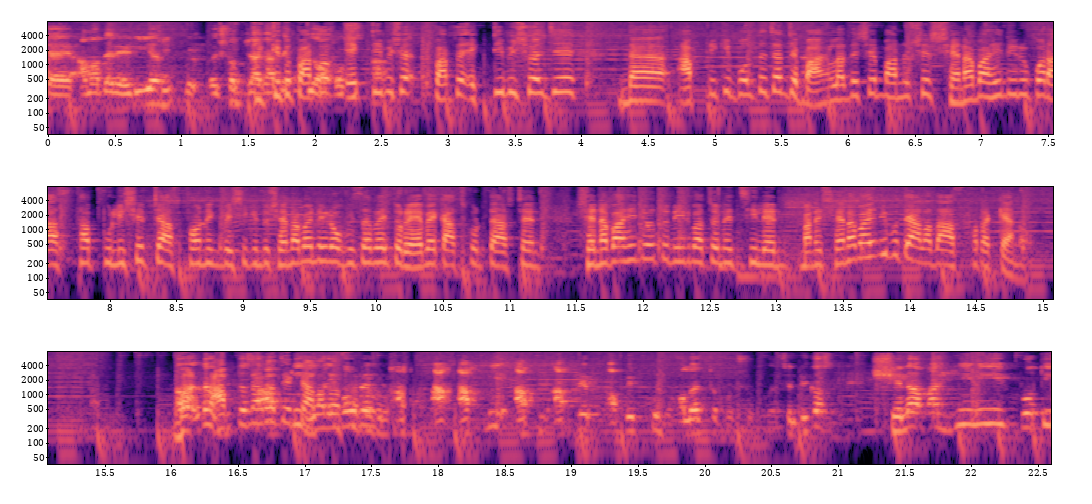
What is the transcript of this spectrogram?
যে আমাদের এরিয়া ওইসব জায়গাতে কিন্তু পার্থ একটি বিষয় পার্থ একটি বিষয় যে আপনি কি বলতে চান যে বাংলাদেশের মানুষের সেনাবাহিনীর উপর আস্থা পুলিশের চেয়ে আস্থা অনেক বেশি কিন্তু সেনাবাহিনীর অফিসাররাই তো র্যাবে কাজ করতে আসছেন সেনাবাহিনীও তো নির্বাচনে ছিলেন মানে সেনাবাহিনীর প্রতি আলাদা আস্থাটা কেন? আপনি আপনি আপনি খুব ভালো একটা প্রশ্ন করেছেন বিকজ সেনাবাহিনীর প্রতি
